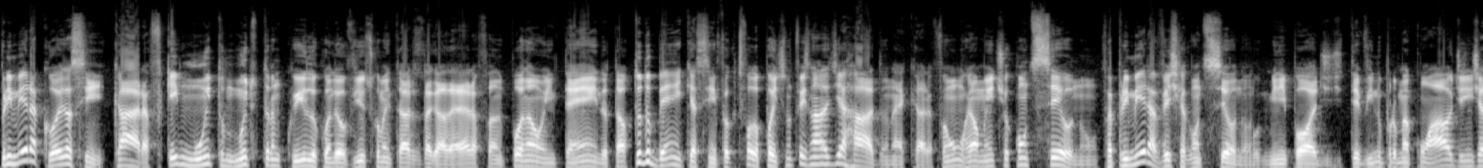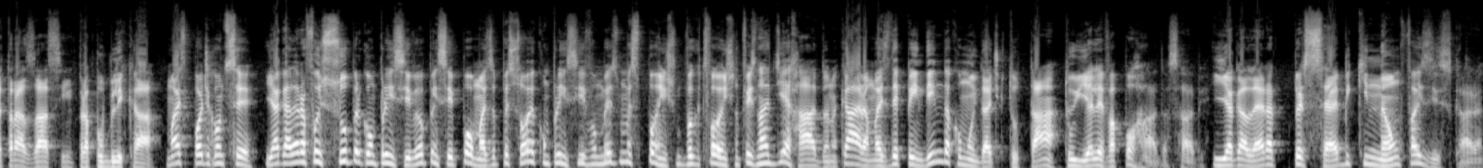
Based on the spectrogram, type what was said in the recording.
Primeira coisa, assim, cara, fiquei muito, muito tranquilo quando eu vi os comentários da galera falando, pô, não, eu entendo tal. Tudo bem que, assim, foi o que tu falou, pô, a gente não fez nada de errado, né, cara? Foi um realmente aconteceu. Não, foi a primeira vez que aconteceu no Minipod de ter vindo problema com áudio e a gente atrasar assim para publicar. Mas pode acontecer. E a galera foi super compreensível. Eu pensei, pô, mas o pessoal é compreensível mesmo, mas pô, a gente, foi o que tu falou, a gente não fez nada de errado, né? Cara, mas dependendo da comunidade que tu tá, tu ia levar porrada, sabe? E a galera percebe que não faz isso, cara.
